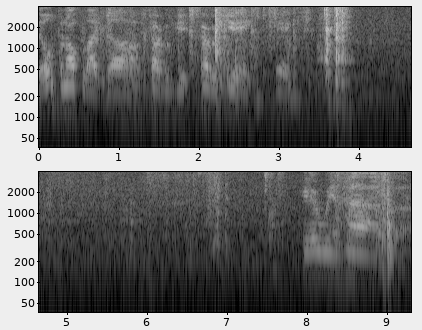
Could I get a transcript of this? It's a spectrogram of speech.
They open up like a Fabergé egg. Here we have, uh,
